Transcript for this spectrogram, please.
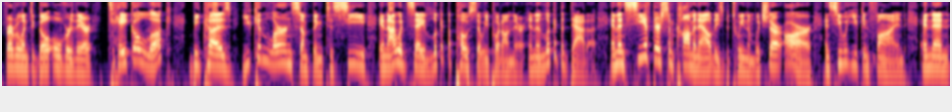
for everyone to go over there, take a look, because you can learn something to see. And I would say, look at the posts that we put on there and then look at the data and then see if there's some commonalities between them, which there are, and see what you can find. And then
